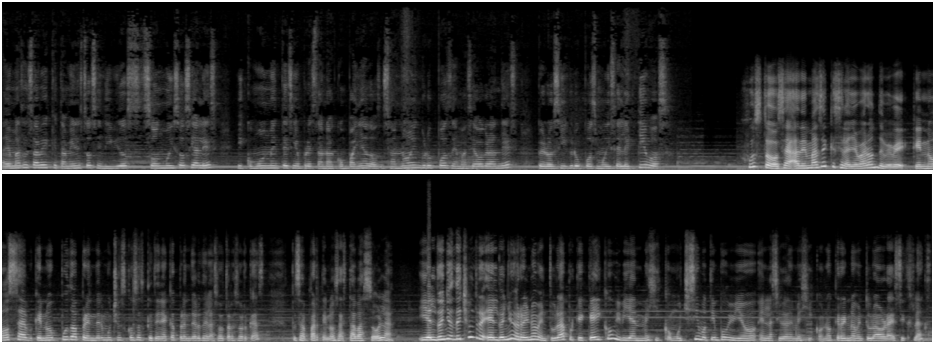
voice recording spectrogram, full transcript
Además se sabe que también estos individuos son muy sociales y comúnmente siempre están acompañados, o sea, no en grupos demasiado grandes, pero sí grupos muy selectivos. Justo, o sea, además de que se la llevaron de bebé, que no sabe, que no pudo aprender muchas cosas que tenía que aprender de las otras orcas, pues aparte, ¿no? O sea, estaba sola. Y el dueño, de hecho, el, dueño de Reino Aventura, porque Keiko vivía en México, muchísimo tiempo vivió en la Ciudad de México, ¿no? Que Reino Aventura ahora es Six Flags.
